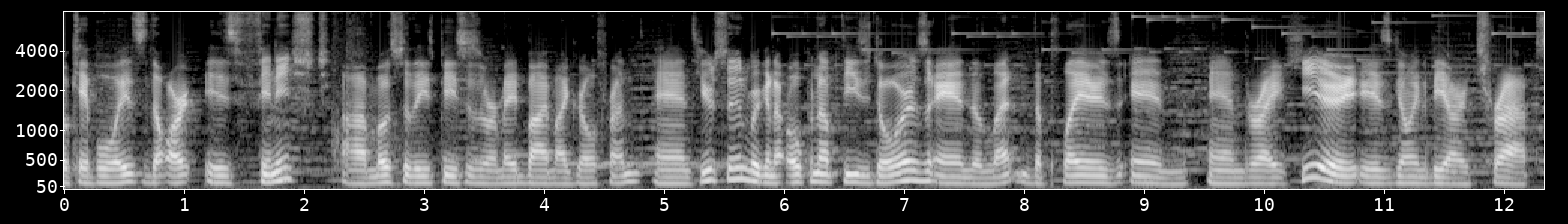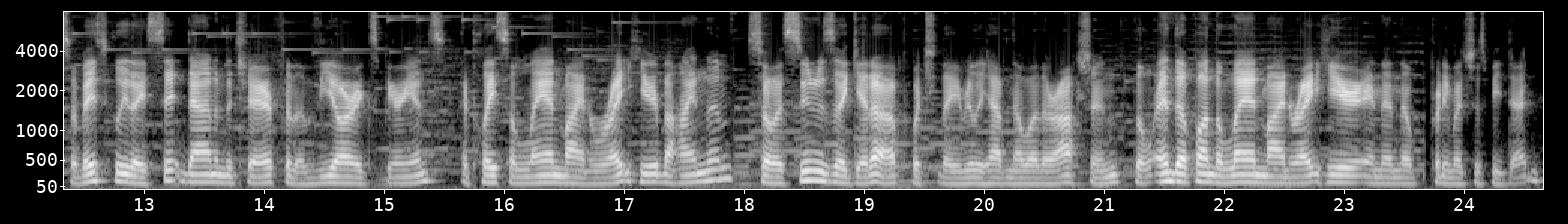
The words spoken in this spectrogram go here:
Okay, boys, the art is finished. Uh, most of these pieces were made by my girlfriend. And here soon, we're going to open up these doors and let the players in. And right here is going to be our trap. So basically, they sit down in the chair for the VR experience. I place a landmine right here behind them. So as soon as they get up, which they really have no other option, they'll end up on the landmine right here and then they'll pretty much just be dead.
